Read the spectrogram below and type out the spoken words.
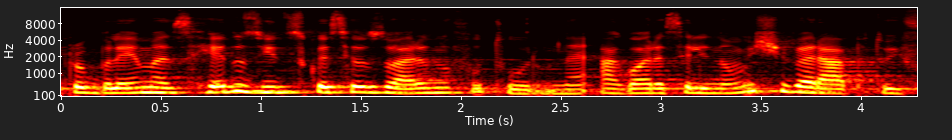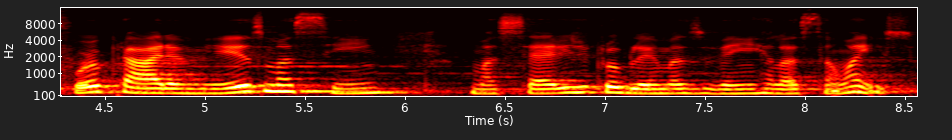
problemas reduzidos com esse usuário no futuro, né? Agora, se ele não estiver apto e for para a área mesmo assim, uma série de problemas vem em relação a isso.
